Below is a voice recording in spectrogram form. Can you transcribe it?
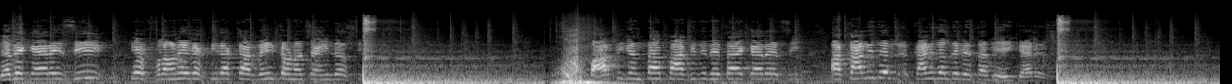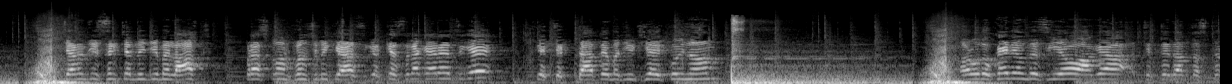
ਕਦੇ ਕਹਿ ਰਹੀ ਸੀ ਕਿ ਫਲਾਣੇ ਵਿਅਕਤੀ ਦਾ ਘਰ ਨਹੀਂ ਢਾਉਣਾ ਚਾਹੀਦਾ ਸੀ। ਭਾਰਤੀ ਜਨਤਾ ਪਾਰਟੀ ਦੇ ਨੇਤਾ ਇਹ ਕਹਿ ਰਹੇ ਸੀ। ਅਕਾਲੀ ਦਲ ਅਕਾਲੀ ਦਲ ਦੇ ਨੇਤਾ ਵੀ ਇਹੀ ਕਹਿ ਰਹੇ ਸੀ। ਚਰਨਜੀਤ ਸਿੰਘ ਚੰਨੀ ਜੀ, ਮੈਂ ਲਾਸਟ ਪ੍ਰੈਸ ਕਾਨਫਰੰਸ 'ਚ ਵੀ ਕਿਹਾ ਸੀਗਾ। ਕਿਸ ਤਰ੍ਹਾਂ ਕਹਿ ਰਹੇ ਸੀਗੇ? ਕਿ ਚਿੱਟਾ ਤੇ ਮਜੀਠੀਆ ਇੱਕੋ ਹੀ ਨਾਮ। ਔਰ ਉਦੋਂ ਕਹਿੰਦੇ ਹੁੰਦੇ ਸੀ ਉਹ ਆ ਗਿਆ ਚਿੱਟੇ ਦਾ ਤਸਕਰ।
